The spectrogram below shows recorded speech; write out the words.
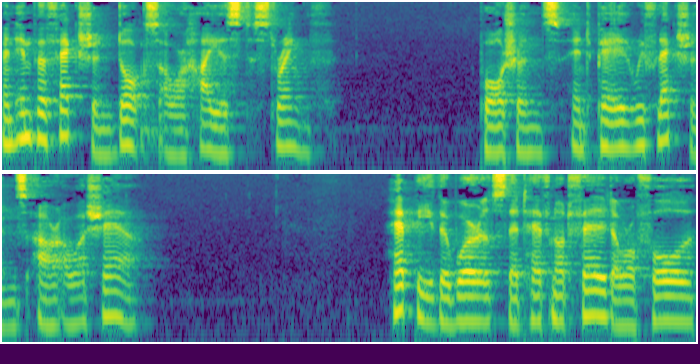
An imperfection dogs our highest strength. Portions and pale reflections are our share. Happy the worlds that have not felt our fall,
